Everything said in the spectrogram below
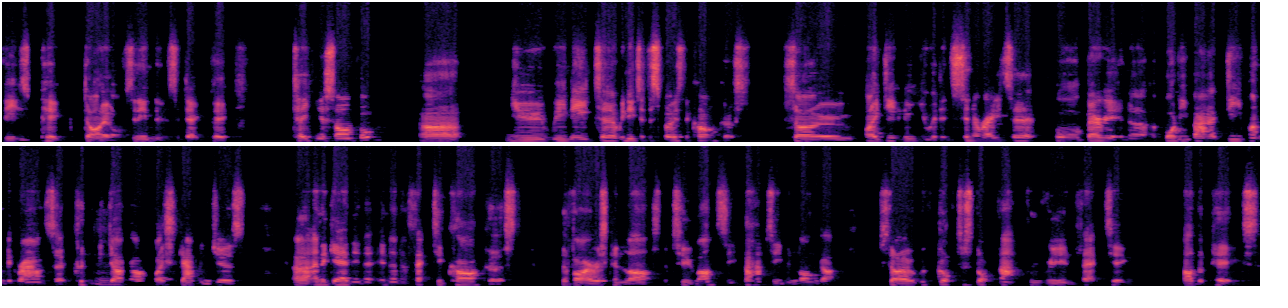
these pig die-offs, and even if it's a dead pig, taking a sample, uh, you we need to we need to dispose the carcass. So ideally, you would incinerate it or bury it in a, a body bag deep underground, so it couldn't mm. be dug up by scavengers. Uh, and again, in, a, in an affected carcass, the virus can last for two months, perhaps even longer. So we've got to stop that from reinfecting other pigs.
